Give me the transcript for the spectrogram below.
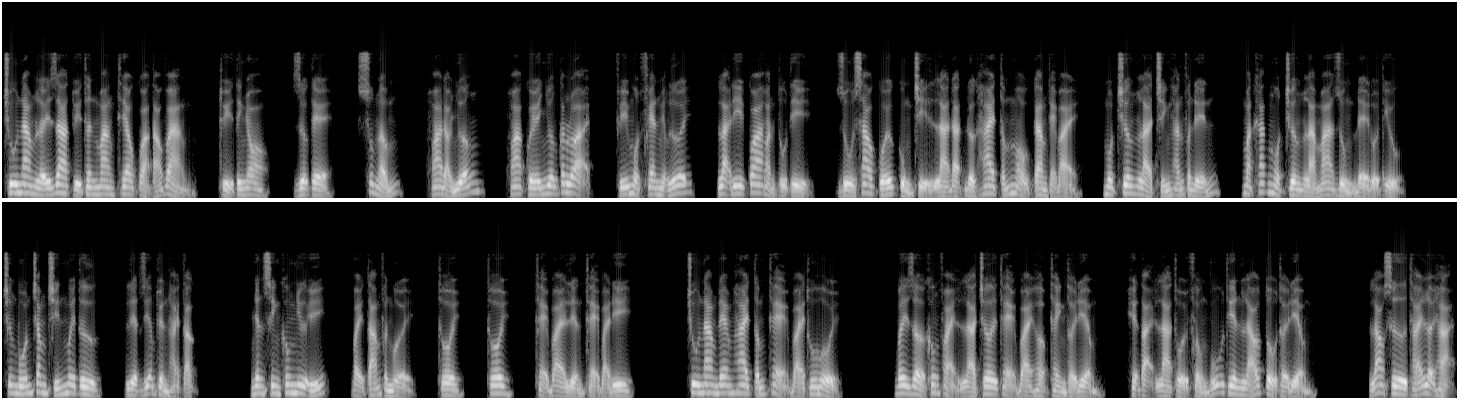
Chu nam lấy ra tùy thân mang theo quả táo vàng, thủy tinh nho, dược tề xúc nấm, hoa đào nhưỡng, hoa quế nhưỡng các loại, phí một phen miệng lưỡi, lại đi qua hoàn tù tì, dù sao cuối cùng chỉ là đạt được hai tấm màu cam thẻ bài, một chương là chính hắn phân đến, mặt khác một chương là ma dùng để đổi tiểu. Chương bốn trăm chín mươi bốn, liệt diễm thuyền hải tặc nhân sinh không như ý, bảy tám phần mười, thôi thôi, thẻ bài liền thẻ bài đi. Chu nam đem hai tấm thẻ bài thu hồi. Bây giờ không phải là chơi thẻ bài hợp thành thời điểm, hiện tại là thổi phồng vũ thiên lão tổ thời điểm. Lao sư thái lợi hại.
